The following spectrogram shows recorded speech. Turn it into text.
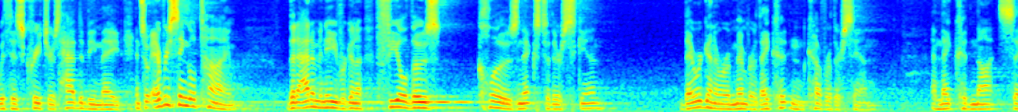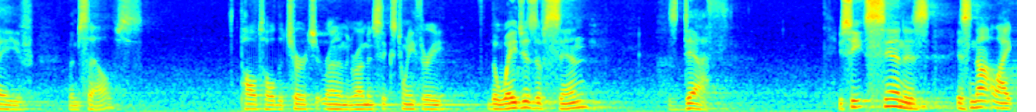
with his creatures had to be made. And so every single time that Adam and Eve were going to feel those clothes next to their skin, they were going to remember they couldn't cover their sin and they could not save themselves. Paul told the church at Rome in Romans 6:23, the wages of sin is death. You see, sin is, is not like,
